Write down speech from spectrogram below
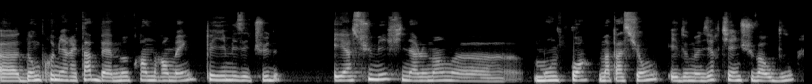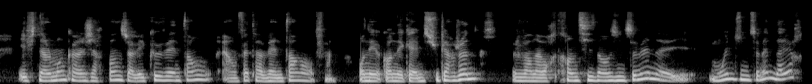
Euh, donc, première étape, ben, me prendre en main, payer mes études et assumer finalement euh, mon choix, ma passion, et de me dire tiens tu vas au bout. Et finalement quand j'y repense, j'avais que 20 ans. Et en fait à 20 ans, enfin on est on est quand même super jeune. Je vais en avoir 36 dans une semaine, moins d'une semaine d'ailleurs.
